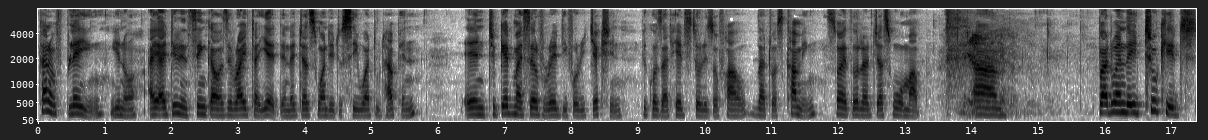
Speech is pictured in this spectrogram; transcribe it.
kind of playing, you know. I, I didn't think I was a writer yet, and I just wanted to see what would happen and to get myself ready for rejection because I'd heard stories of how that was coming. So I thought I'd just warm up. Um, but when they took it,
